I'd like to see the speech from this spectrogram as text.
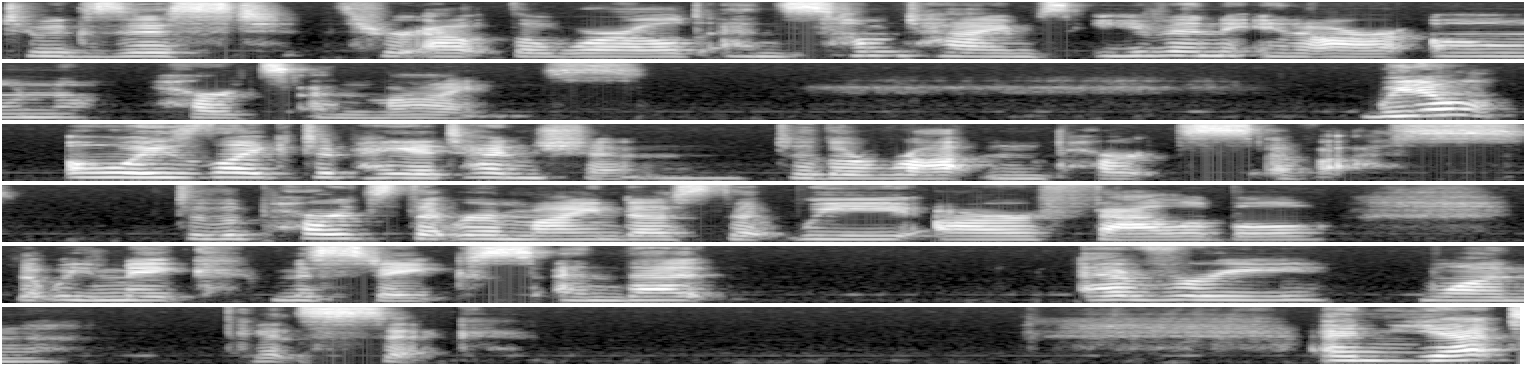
to exist throughout the world and sometimes even in our own hearts and minds. We don't always like to pay attention to the rotten parts of us, to the parts that remind us that we are fallible, that we make mistakes, and that everyone gets sick. And yet,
